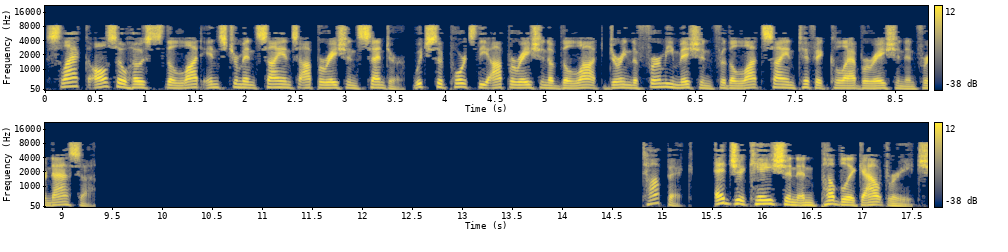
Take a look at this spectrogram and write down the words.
SLAC also hosts the LAT Instrument Science Operations Center, which supports the operation of the LAT during the Fermi mission for the LAT Scientific Collaboration and for NASA. Education and public outreach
